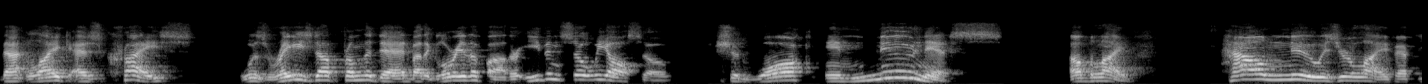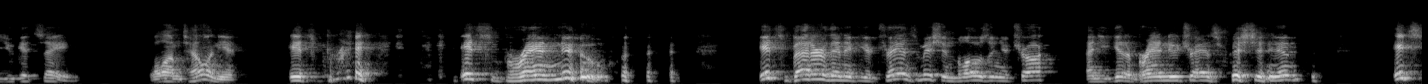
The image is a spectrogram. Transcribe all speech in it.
that like as Christ was raised up from the dead by the glory of the Father, even so we also should walk in newness of life. How new is your life after you get saved? Well, I'm telling you, it's brand, it's brand new. it's better than if your transmission blows in your truck and you get a brand new transmission in. It's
